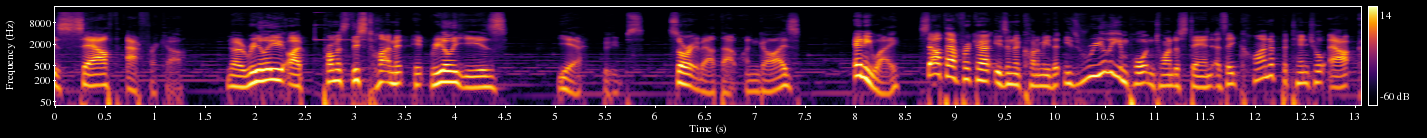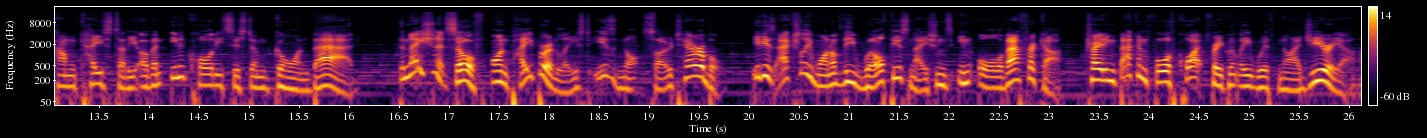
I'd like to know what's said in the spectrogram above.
is South Africa? No, really, I promise this time it, it really is. Yeah, oops. Sorry about that one, guys. Anyway, South Africa is an economy that is really important to understand as a kind of potential outcome case study of an inequality system gone bad. The nation itself, on paper at least, is not so terrible. It is actually one of the wealthiest nations in all of Africa, trading back and forth quite frequently with Nigeria.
